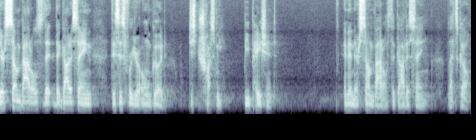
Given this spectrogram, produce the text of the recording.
There's some battles that, that God is saying, this is for your own good. Just trust me. Be patient. And then there's some battles that God is saying, let's go.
